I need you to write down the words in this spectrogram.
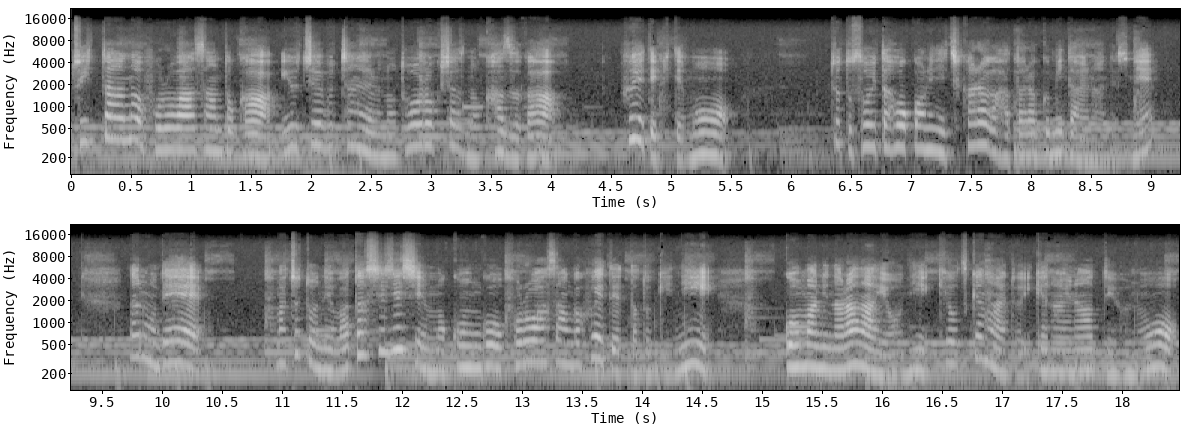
Twitter のフォロワーさんとか YouTube チャンネルの登録者の数が増えてきてもちょっとそういった方向にね力が働くみたいなんですね。なので、まあ、ちょっとね私自身も今後フォロワーさんが増えていった時に傲慢にならないように気をつけないといけないなっていうのを、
